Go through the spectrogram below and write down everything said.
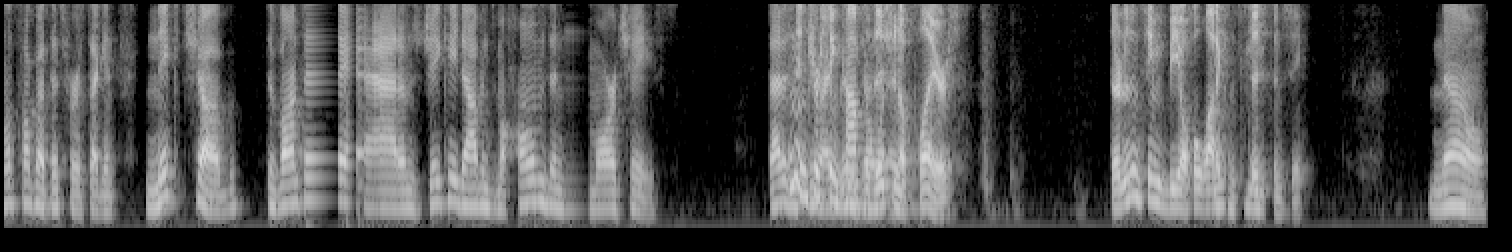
let's talk about this for a second. Nick Chubb, Davante Adams, J.K. Dobbins, Mahomes, and Ja'Marr Chase. That is an interesting really composition of players. There doesn't seem to be a whole lot of consistency. No,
